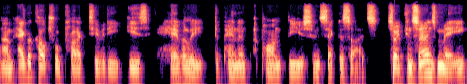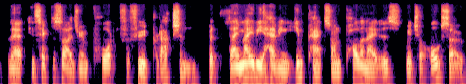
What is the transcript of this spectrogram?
um, agricultural productivity is heavily dependent upon the use of insecticides. So it concerns me that insecticides are important for food production, but they may be having impacts on pollinators, which are also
